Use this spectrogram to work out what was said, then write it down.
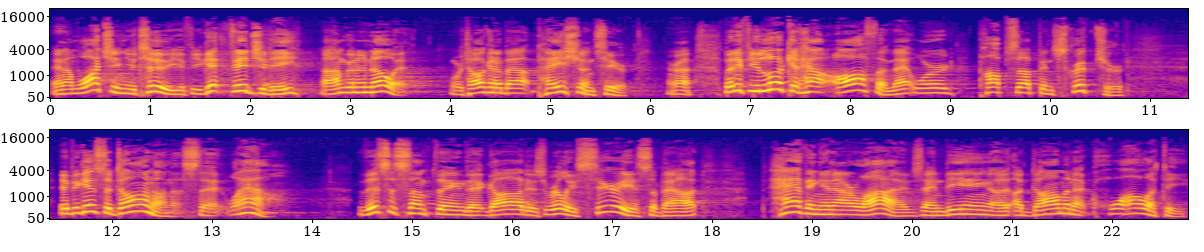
And I'm watching you too. If you get fidgety, I'm going to know it. We're talking about patience here. All right. But if you look at how often that word pops up in Scripture, it begins to dawn on us that, wow, this is something that God is really serious about having in our lives and being a, a dominant quality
